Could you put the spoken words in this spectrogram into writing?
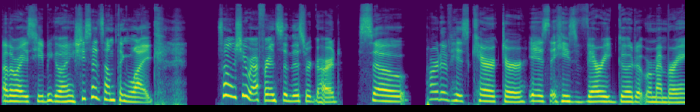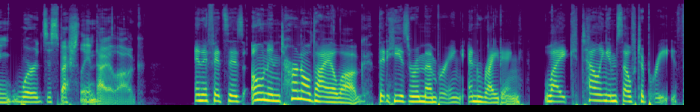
Otherwise, he'd be going, She said something like, something she referenced in this regard. So part of his character is that he's very good at remembering words, especially in dialogue. And if it's his own internal dialogue that he's remembering and writing, like telling himself to breathe,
